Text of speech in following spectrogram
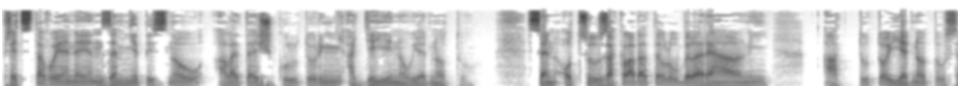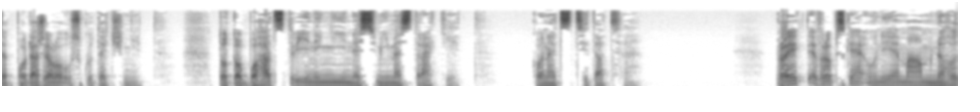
Představuje nejen zeměpisnou, ale též kulturní a dějinou jednotu. Sen otců zakladatelů byl reálný a tuto jednotu se podařilo uskutečnit. Toto bohatství nyní nesmíme ztratit. Konec citace. Projekt Evropské unie má mnoho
